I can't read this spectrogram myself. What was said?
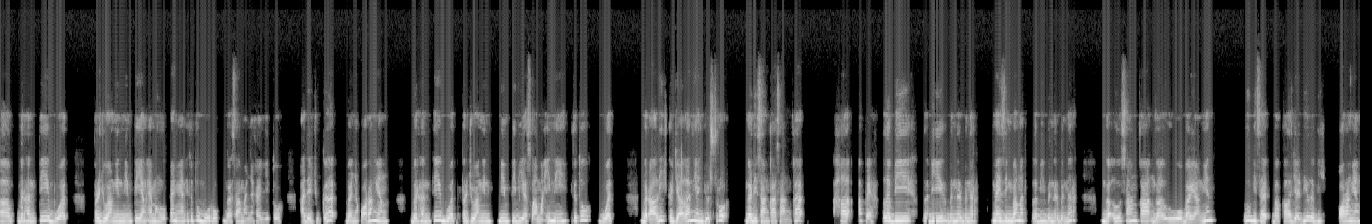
uh, berhenti buat perjuangin mimpi yang emang lu pengen itu tuh buruk, nggak selamanya kayak gitu. Ada juga banyak orang yang berhenti buat perjuangin mimpi dia selama ini itu tuh buat beralih ke jalan yang justru nggak disangka-sangka hal apa ya lebih lebih bener-bener amazing banget lebih bener-bener nggak lu sangka nggak lu bayangin lu bisa bakal jadi lebih orang yang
